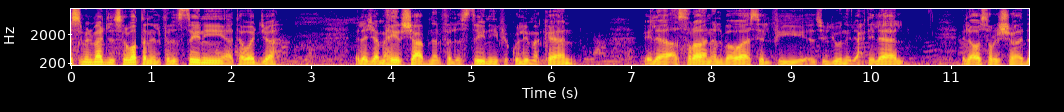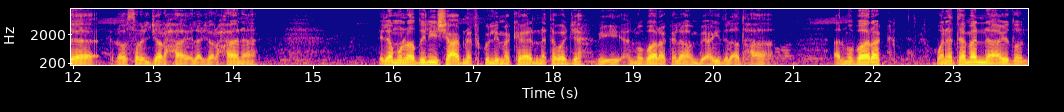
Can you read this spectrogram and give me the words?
اسم المجلس الوطني الفلسطيني أتوجه إلى جماهير شعبنا الفلسطيني في كل مكان إلى أسرانا البواسل في سجون الاحتلال إلى أسر الشهداء إلى أسر الجرحى إلى جرحانا إلى مناضلي شعبنا في كل مكان. نتوجه بالمباركة لهم بعيد الأضحى المبارك ونتمنى أيضا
